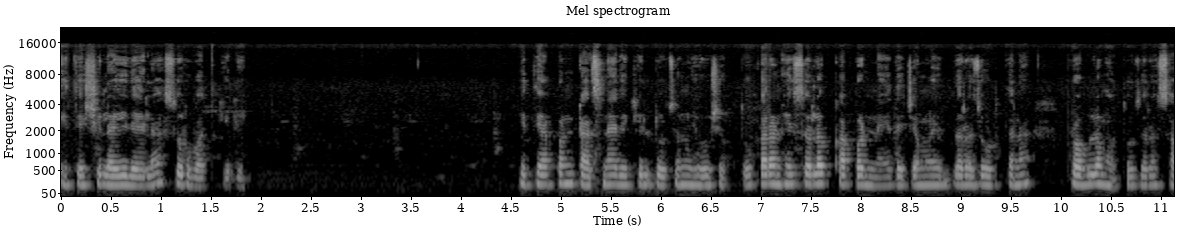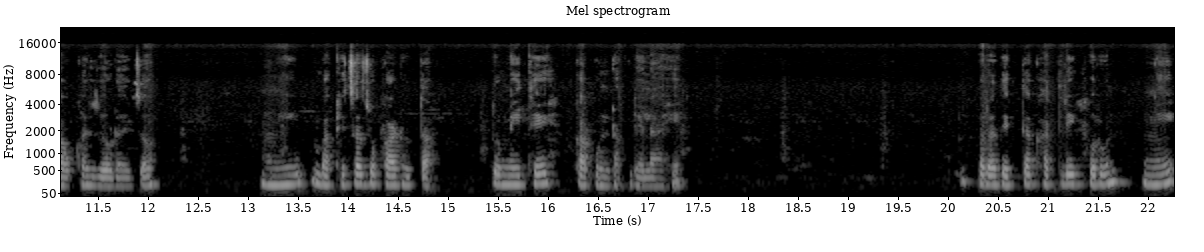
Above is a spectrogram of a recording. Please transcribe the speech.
इथे शिलाई द्यायला सुरुवात केली. इथे आपण टाचण्या देखील टोचून घेऊ शकतो. कारण हे सलग कापड नाही त्याच्यामुळे जरा जोडताना प्रॉब्लेम होतो. जरा सावकाश जोडायचं. आणि बाकीचा जो काठ होता तो मी इथे कापून टाकलेला आहे. परत एकदा खात्री करून मी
